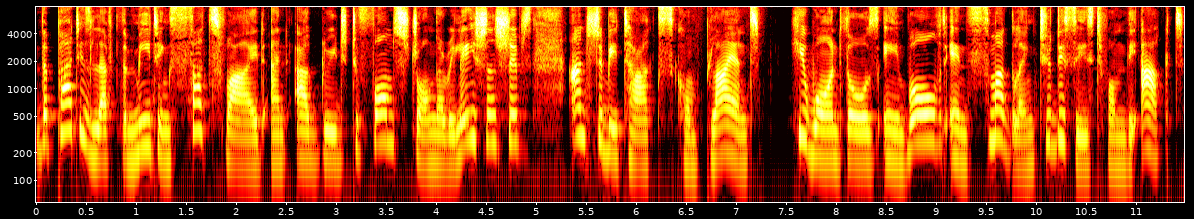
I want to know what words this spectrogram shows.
the parties left the meeting satisfied and agreed to form stronger relationships and to be tax compliant. He warned those involved in smuggling to desist from the act,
